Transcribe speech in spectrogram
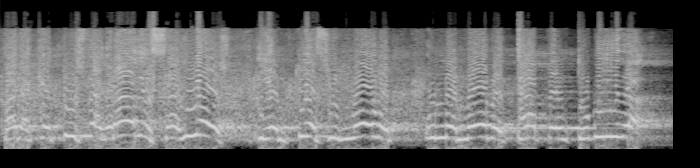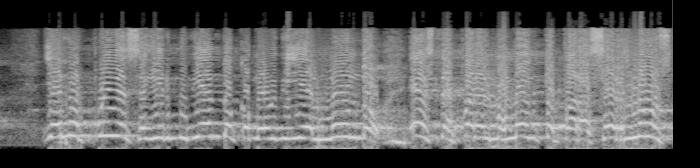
para que tú te agrades a Dios y empieces un nuevo, una nueva etapa en tu vida. Ya no puedes seguir viviendo como vivía el mundo. Este es para el momento para hacer luz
